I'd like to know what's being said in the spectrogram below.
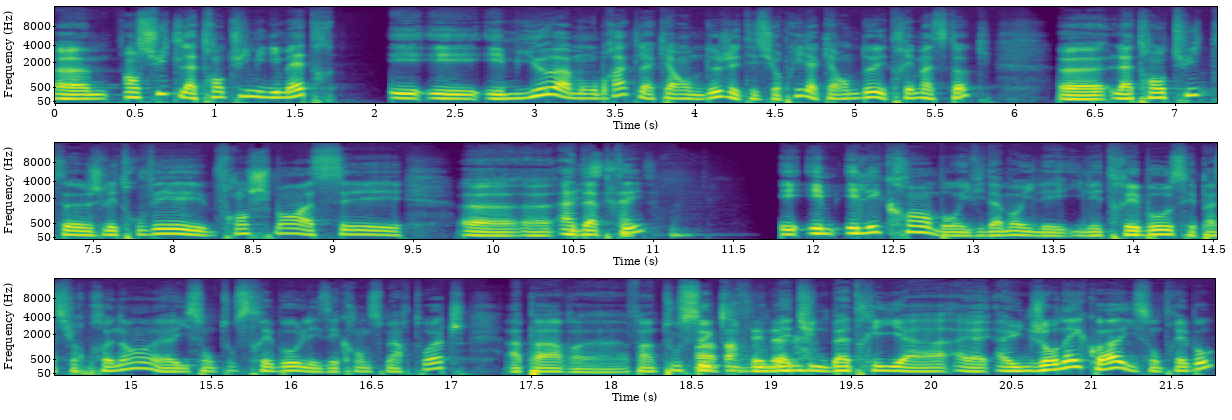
Euh, ensuite, la 38 mm est mieux à mon bras que la 42. J'étais surpris, la 42 est très mastoc. Euh, la 38, euh, je l'ai trouvée franchement assez euh, euh, adaptée. Et, et- et l'écran, bon, évidemment, il est, il est très beau, c'est pas surprenant. Ils sont tous très beaux, les écrans de smartwatch, à part, enfin, tous ceux qui vous mettent une batterie à, à- à une journée, quoi. Ils sont très beaux.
